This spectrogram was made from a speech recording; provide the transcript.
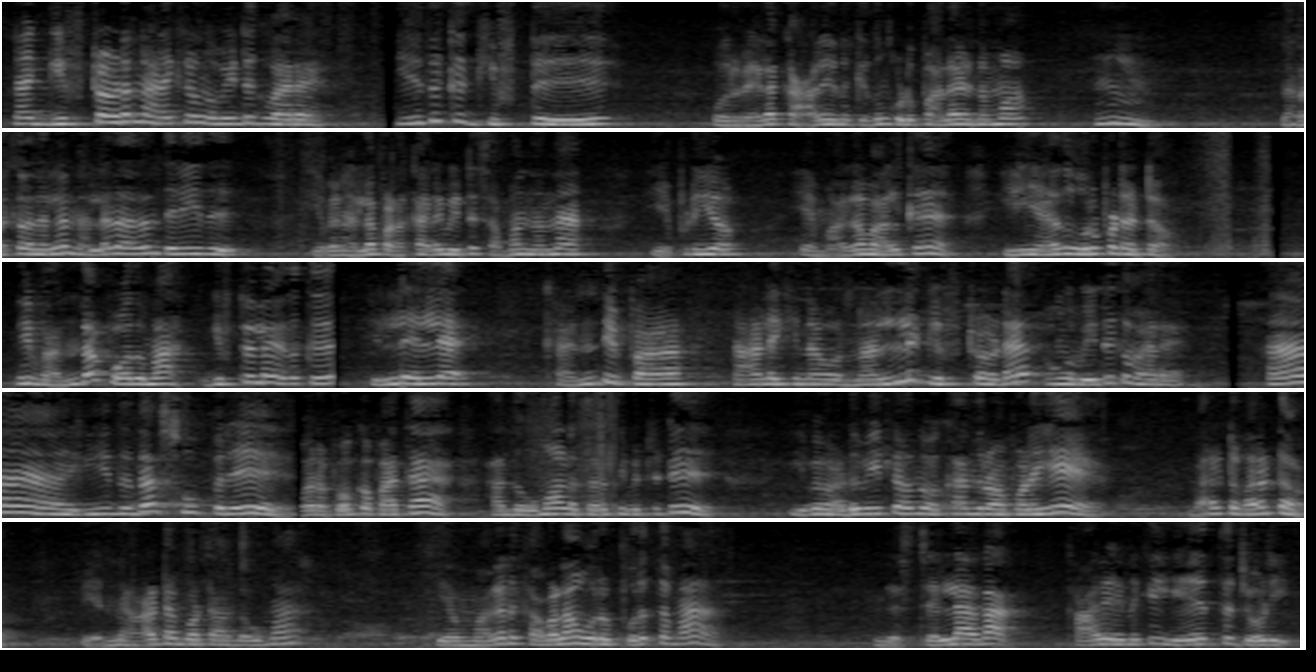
நான் கிஃப்டோட நாளைக்கு உங்க வீட்டுக்கு வரேன். எதுக்கு கிஃப்ட்டு ஒருவேளை காலை எனக்கு எதுவும் கொடுப்பாளா என்னம்மா ம் நடக்கிறதெல்லாம் நல்லதாக தான் தெரியுது. இவன் நல்ல பணக்கார வீட்டு சம்மந்தம் தான் எப்படியோ என் மக வாழ்க்கை இனியாவது உருப்படட்டும். நீ வந்தா போதுமா? கிஃப்ட் எல்லாம் எதுக்கு? இல்ல இல்ல. கண்டிப்பா நாளைக்கு நான் ஒரு நல்ல கிஃப்டோட உங்க வீட்டுக்கு வரேன். ஆ இதுதான் சூப்பரு. வர போக்க பார்த்தா அந்த உமாவை துரத்தி விட்டுட்டு இவன் அடு வீட்டில் வந்து உட்காந்துருவா போலயே. வரட்டும் வரட்டும். என்ன ஆட்டம் போட்டா அந்த உமா? என் மகனுக்கு அவளாம் ஒரு பொருத்தமா? இந்த ஸ்டெல்லா தான் காலை எனக்கு ஏத்த ஜோடி.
